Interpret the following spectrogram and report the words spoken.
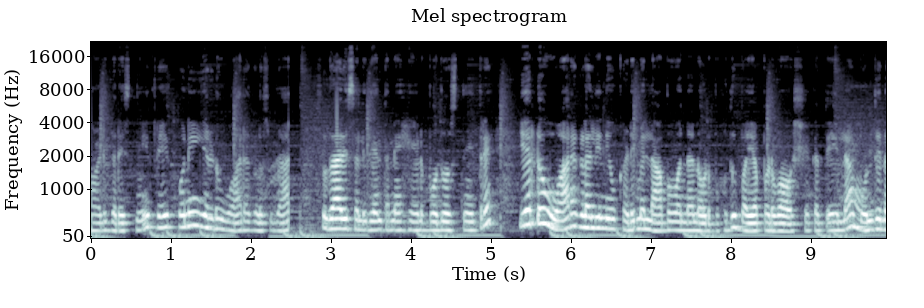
ಮಾಡಿದರೆ ಸ್ನೇಹಿತರೆ, ಕೊನೆ ಎರಡು ವಾರಗಳು ಸುಧಾರ, ಸುಧಾರಿಸಲಿದೆ ಅಂತಲೇ ಹೇಳ್ಬೋದು ಸ್ನೇಹಿತರೆ. ಎರಡು ವಾರಗಳಲ್ಲಿ ನೀವು ಕಡಿಮೆ ಲಾಭವನ್ನು ನೋಡಬಹುದು, ಭಯಪಡುವ ಅವಶ್ಯಕತೆ ಇಲ್ಲ. ಮುಂದಿನ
